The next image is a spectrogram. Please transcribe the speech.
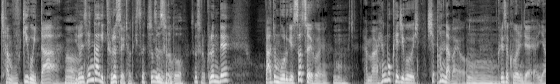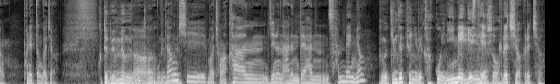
참 웃기고 있다 어. 이런 생각이 들었어요. 저도 스, 스스로 스스로. 그런데 나도 모르게 썼어요. 그걸. 어. 아마 행복해지고 싶었나 봐요. 어. 그래서 그걸 이제 그냥 보냈던 거죠. 그때 몇 명이 어, 그 당시 뭐 정확한지는 아는데 한 300명? 그김 대표님이 갖고 있는 이메일 리스트에 주소? 그렇죠, 그렇죠.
